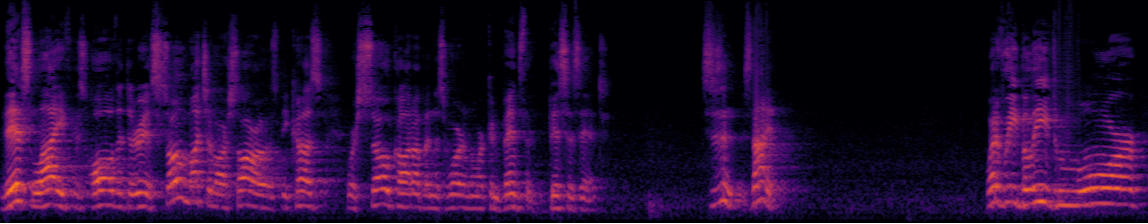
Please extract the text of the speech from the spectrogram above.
this life is all that there is. So much of our sorrow is because we're so caught up in this world and we're convinced that this is it. This isn't, it's not it. What if we believed more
